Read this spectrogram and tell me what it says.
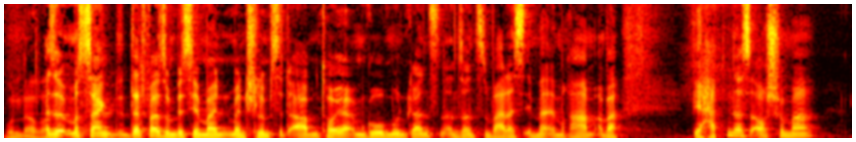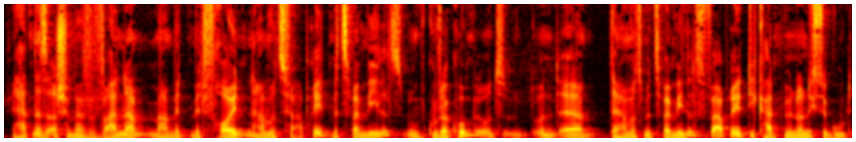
Wunderbar. Also ich muss sagen, das war so ein bisschen mein, mein schlimmstes Abenteuer im Groben und Ganzen. Ansonsten war das immer im Rahmen. Aber wir hatten das auch schon mal, wir hatten das auch schon mal, wir waren da mal mit, mit Freunden, haben uns verabredet mit zwei Mädels, ein guter Kumpel und, und äh, da haben wir uns mit zwei Mädels verabredet, die kannten wir noch nicht so gut.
